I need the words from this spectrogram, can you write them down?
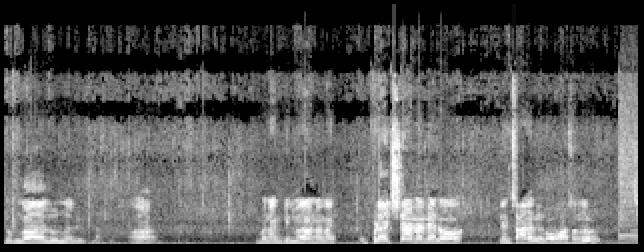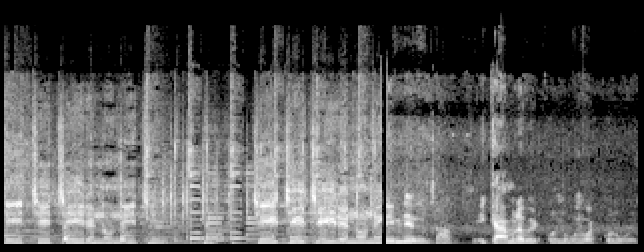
దొంగలు ఉన్నారు ఇట్లా. నాకు తెలియదు అన్న నాకు ఇప్పుడు వచ్చినా అన్న నేను. నేను చాలా నేను వాసన ఏం లేదు తెలుసా? ఈ కెమెరా పెట్టుకొని నువ్వు పట్టుకొని పోయి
